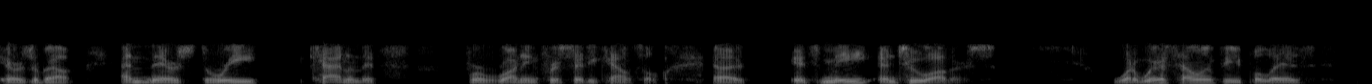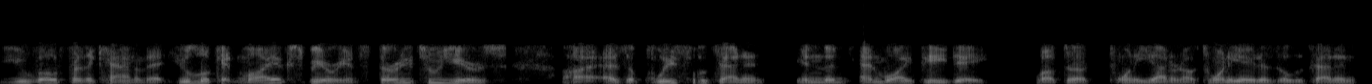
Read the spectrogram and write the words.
cares about, and there's three candidates for running for city council. Uh, it's me and two others. What we're telling people is, you vote for the candidate. You look at my experience, 32 years uh, as a police lieutenant in the NYPD. Well, to 20, I don't know, 28 as a lieutenant,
